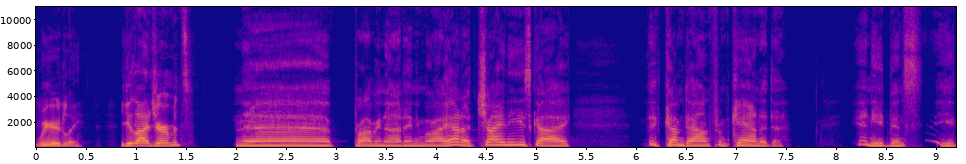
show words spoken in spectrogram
Weirdly, you get a lot of Germans. nah, probably not anymore. I had a Chinese guy that come down from Canada, and he'd been he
